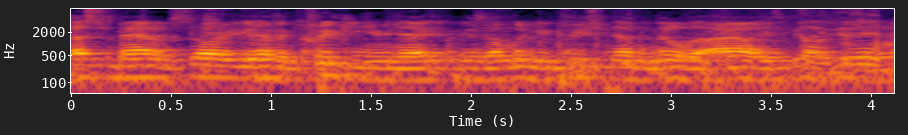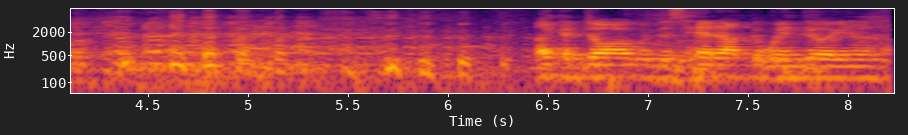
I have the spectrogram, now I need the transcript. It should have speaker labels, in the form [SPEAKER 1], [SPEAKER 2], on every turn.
[SPEAKER 1] Pastor Matt, I'm sorry you're gonna have a crick in your neck because I'm gonna be preaching down the middle of the aisle. He's gonna be like this. like a dog with his head out the window, you know.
